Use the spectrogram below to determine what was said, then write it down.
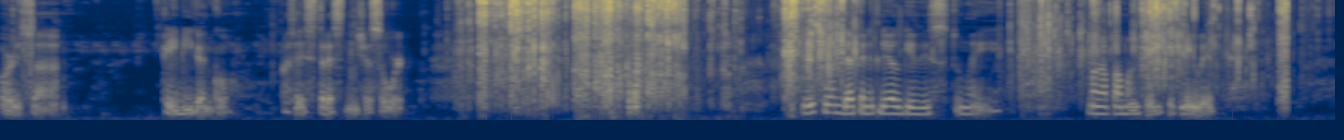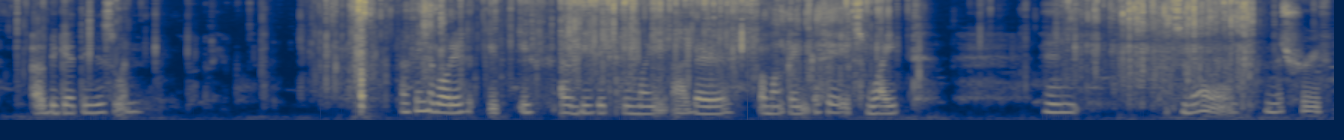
or sa kaibigan ko. Kasi stress din siya sa work. This one definitely I'll give this to my mga pamangkin to play with. I'll be getting this one. I'll think about it if, if I'll give it to my other pamangkin kasi it's white and it's small. I'm not sure if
